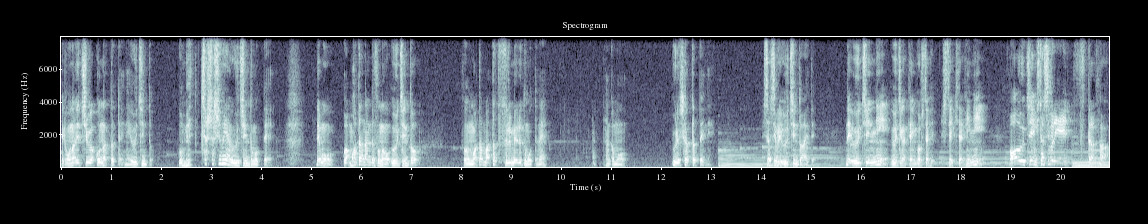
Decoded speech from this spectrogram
なんか同じ中学校になったったよね、うちんと。うわ、めっちゃ久しぶりやん、うちんと思って。でも、わ、またなんかその、うちんと、そのまたまたつるめると思ってね。なんかもう嬉しかったったよね。久しぶりウーチンと会えて。でウーチンにウーチンが転校したしてきた日に「おうウーチン久しぶり!」っつったらさ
